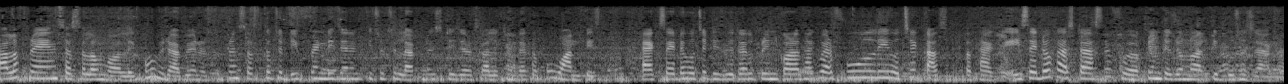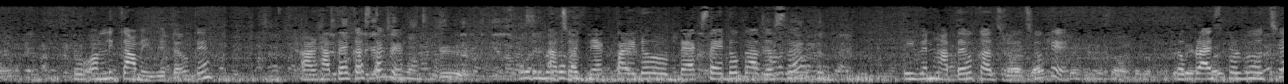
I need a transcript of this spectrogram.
হ্যালো ফ্রেন্ডস আসসালামু আলাইকুম আমি রাবিয়া নতুন। ফ্রেন্ডস আজকে হচ্ছে ডিফারেন্ট ডিজাইনের কিছু হচ্ছে লাকনো স্টিজার কালেকশন দেখাবো ওয়ান পিস এক সাইডে হচ্ছে ডিজিটাল প্রিন্ট করা থাকবে আর ফুললি হচ্ছে কাজটা থাকবে। এই সাইডেও কাজটা আছে প্রিন্টের জন্য আর কি বোঝা যায় না। তো অনলি কামিজ এটা ওকে আর হাতের কাজ থাকবে? আচ্ছা ব্যাক সাইডও ব্যাক সাইডেও কাজ আছে। ইভেন হাতেও কাজ রয়েছে ওকে তো প্রাইস পড়বে হচ্ছে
